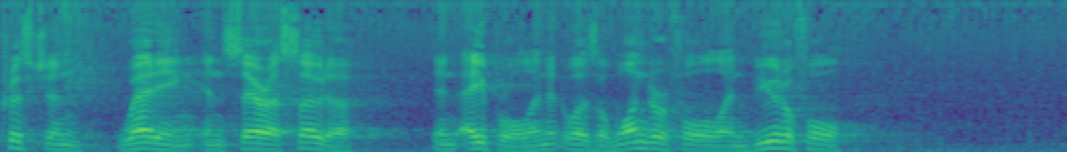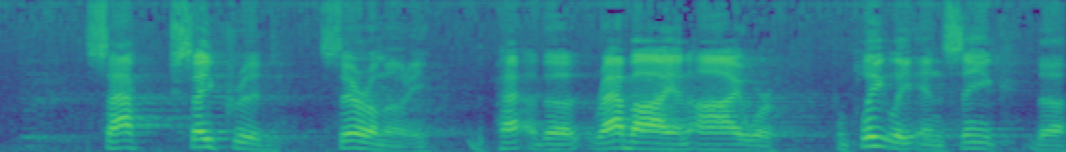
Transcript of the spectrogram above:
Christian wedding in Sarasota in April, and it was a wonderful and beautiful sac- sacred ceremony. The, pa- the rabbi and I were completely in sync. The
